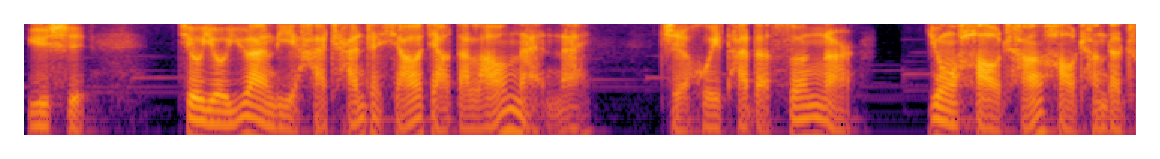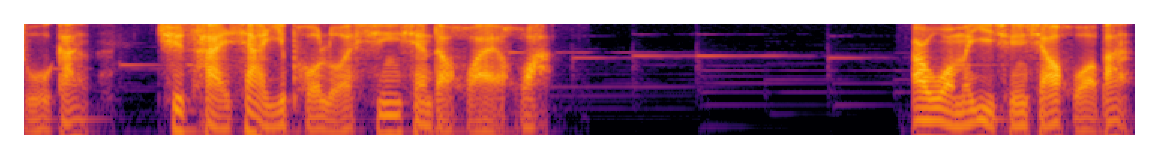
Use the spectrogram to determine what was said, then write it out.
于是，就有院里还缠着小脚的老奶奶，指挥他的孙儿，用好长好长的竹竿，去采下一笸箩新鲜的槐花。而我们一群小伙伴。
